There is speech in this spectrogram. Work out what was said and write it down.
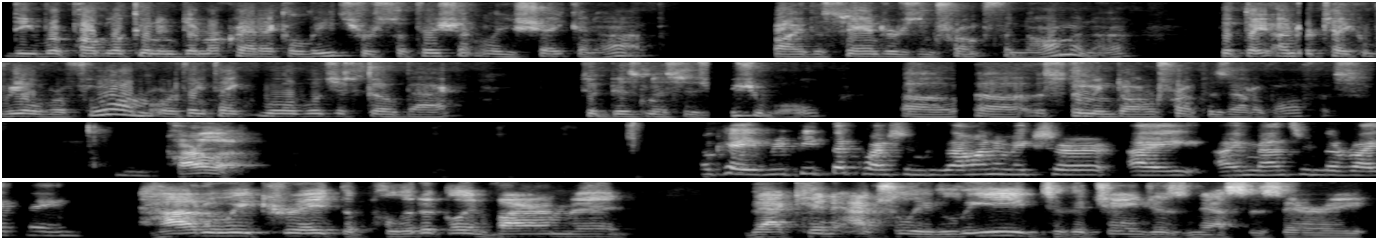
the Republican and Democratic elites are sufficiently shaken up by the Sanders and Trump phenomena that they undertake real reform, or they think, well, we'll just go back to business as usual, uh, uh, assuming Donald Trump is out of office. Karla. Okay, repeat the question because I want to make sure I, I'm answering the right thing. How do we create the political environment that can actually lead to the changes necessary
